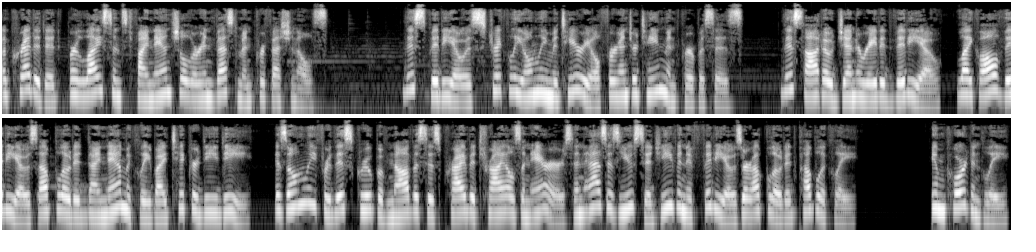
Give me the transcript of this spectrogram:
accredited, or licensed financial or investment professionals. This video is strictly only material for entertainment purposes. This auto-generated video, like all videos uploaded dynamically by TickerDD, is only for this group of novices private trials and errors and as is usage even if videos are uploaded publicly. Importantly,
